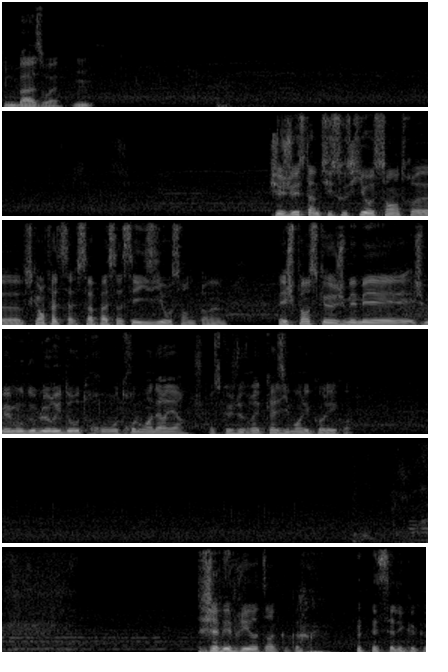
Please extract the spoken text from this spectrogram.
une base, ouais. Hmm. J'ai juste un petit souci au centre, euh, parce qu'en fait, ça, ça passe assez easy au centre quand même. Mais je pense que je mets, mon double rideau trop, trop loin derrière. Je pense que je devrais quasiment les coller, quoi. J'avais pris autant, Coco. Salut, Coco.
